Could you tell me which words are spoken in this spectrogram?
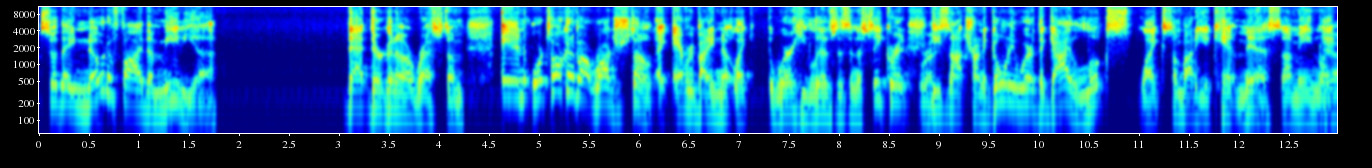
So they notify the media that they're going to arrest him. And we're talking about Roger Stone. Like everybody know like where he lives isn't a secret. Right. He's not trying to go anywhere. The guy looks like somebody you can't miss. I mean, like, Yeah.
